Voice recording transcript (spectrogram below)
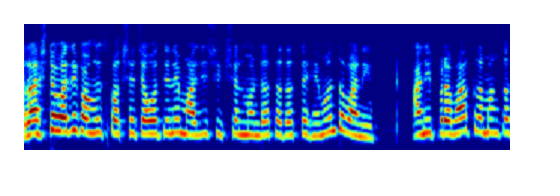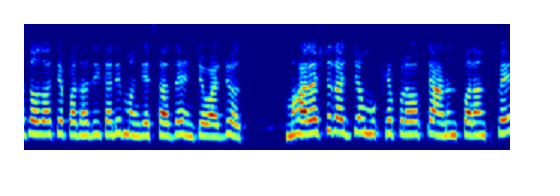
राष्ट्रवादी काँग्रेस पक्षाच्या वतीने माजी शिक्षण मंडळ सदस्य हेमंत वाणी आणि प्रभाग क्रमांक चौदाचे पदाधिकारी मंगेश साधे यांचे वाढदिवस महाराष्ट्र राज्य मुख्य प्रवक्ते आनंद परांजपे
